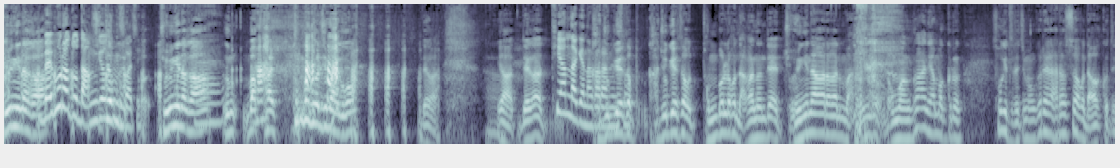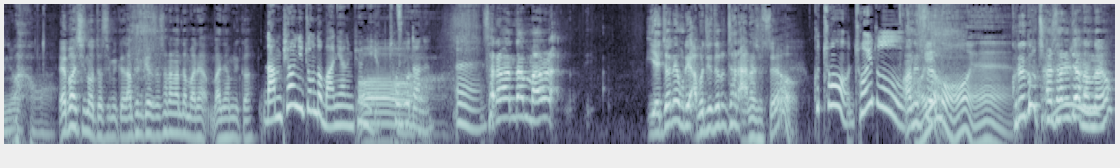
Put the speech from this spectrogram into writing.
조용히 나가. 아, 메모라도 남겨놓고 가지. 어, 조용히 나가. 네. 음, 막발 쿵쿵거리지 말고. 내가 야 내가 티 안 나게 나가라면서. 가족위에서 가족위에서 돈 벌려고 나갔는데 조용히 나가라는 말은 너무한 거 아니야? 막 그런 속이 들었지만 그래 알았어 하고 나왔거든요. 에바 씨는 어떻습니까? 남편께서 사랑한다 많이 많이 합니까? 남편이 좀 더 많이 하는 편이에요. 어. 저보다는. 네. 사랑한다는 말을 예전에 우리 아버지들은 잘 안 하셨어요. 그쵸. 저희도 안 했어요. 뭐 예. 그래도 잘 살지 않았나요?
